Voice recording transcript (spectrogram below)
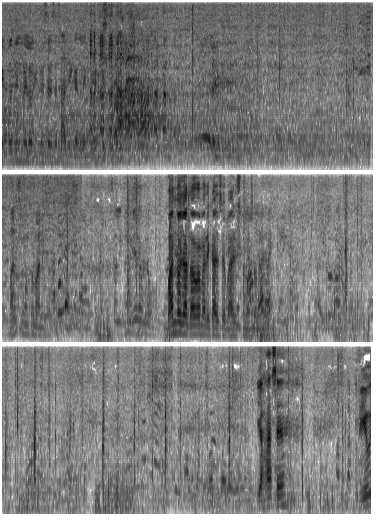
एक दो दिन में लोग एक दूसरे से शादी कर लेंगे। बंद हो जाता होगा मेरे ख्याल से बारिश का मौसम में। यहाँ से व्यू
